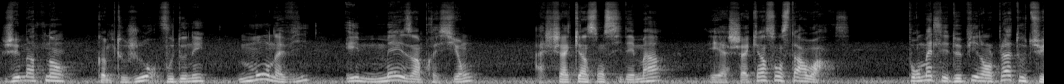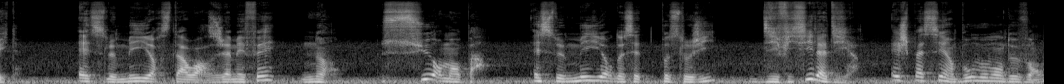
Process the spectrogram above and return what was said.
Je vais maintenant, comme toujours, vous donner mon avis et mes impressions, à chacun son cinéma et à chacun son Star Wars. Pour mettre les deux pieds dans le plat tout de suite. Est-ce le meilleur Star Wars jamais fait? Non, sûrement pas. Est-ce le meilleur de cette postlogie? Difficile à dire. Ai-je passé un bon moment devant?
